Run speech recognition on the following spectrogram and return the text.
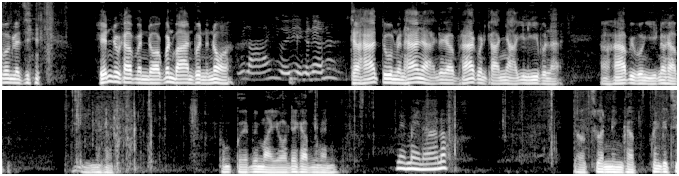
เบิ่งแล้วสิเห็นอยู่ครับมันดอกมันบานเพิ่นน่ะเนาะเวลาอยู่ไอ้เพียงกันแนวนะถ้าหาตูมนั่นหายากเด้อครับ หาคนข้างยากอีหลีเพิ่นล่ะอ่าหาไปเบิ่งอีกเนาะครับนี่นะครับผมเปิดใบใหม่ออกได้ครับเหมือนกันแม่ไม่นะเนาะ ดอกส่วนหนึ่งครับเพิ่นก็สิ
